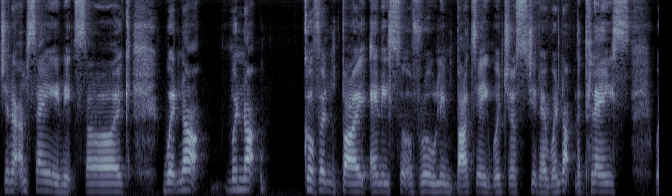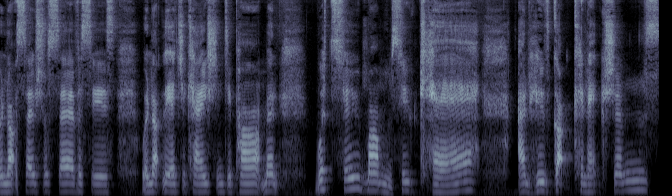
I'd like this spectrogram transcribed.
Do you know what I'm saying? It's like we're not we're not governed by any sort of ruling body. We're just, you know, we're not the police, we're not social services, we're not the education department. We're two mums who care and who've got connections,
